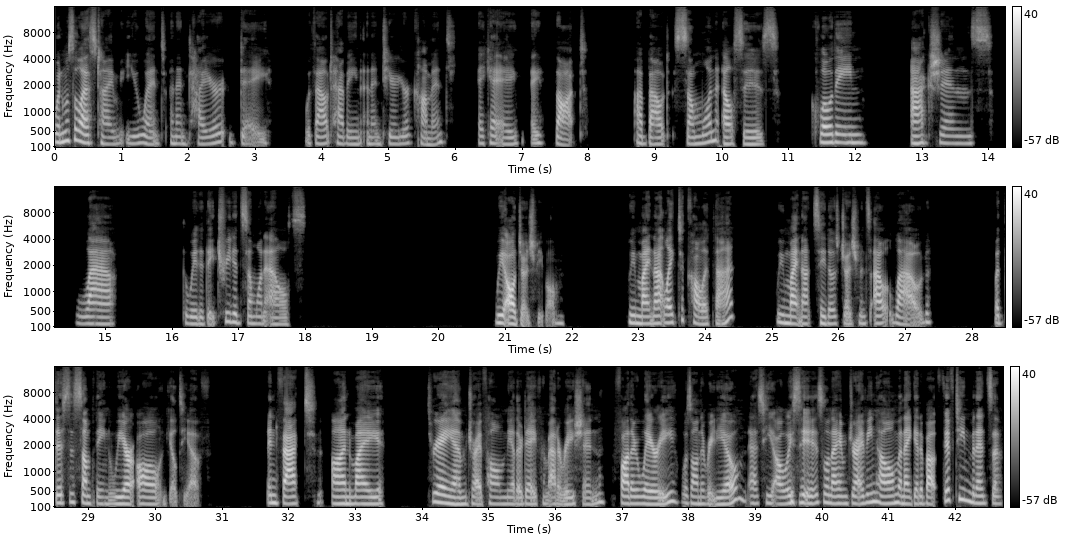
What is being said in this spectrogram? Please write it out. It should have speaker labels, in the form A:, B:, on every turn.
A: When was the last time you went an entire day without having an interior comment, aka a thought, about someone else's clothing, actions, laugh, the way that they treated someone else? We all judge people. We might not like to call it that. We might not say those judgments out loud, but this is something we are all guilty of. In fact, on my 3 a.m. drive home the other day from adoration, Father Larry was on the radio, as he always is when I am driving home, and I get about 15 minutes of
